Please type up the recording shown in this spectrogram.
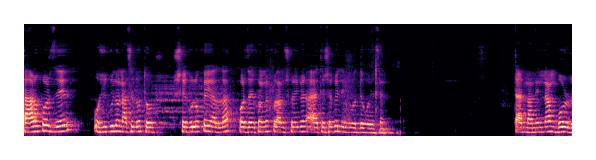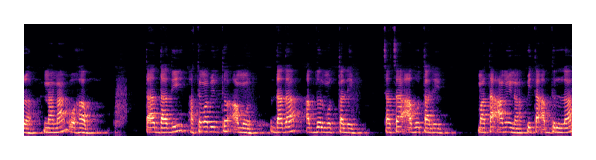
তার উপর যে ওহিগুলো নাজিল হতো, সেগুলোকেই আল্লাহ পর্যায়ক্রমে কোরআন শরীফের আয়াত হিসেবে লিপিবদ্ধ করেছেন। তার নানির নাম বোররা, নানা ওহাব। তার দাদি ফাতেমা বিনত আমর, দাদা আব্দুল মুত্তালিব, চাচা আবু তালিব, মাতা আমিনা, পিতা আবদুল্লাহ,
